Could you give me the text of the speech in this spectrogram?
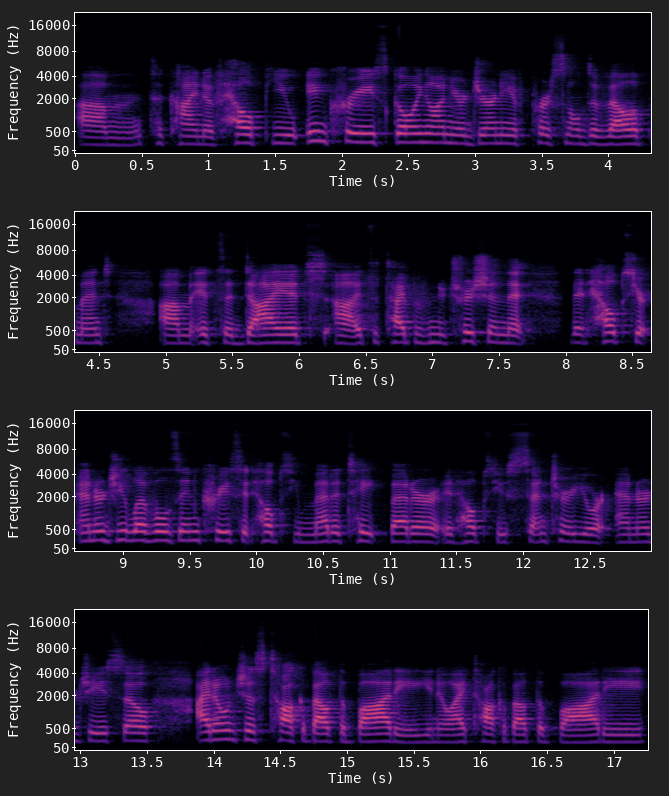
um, to kind of help you increase going on your journey of personal development, um, it's a diet, uh, it's a type of nutrition that that helps your energy levels increase. It helps you meditate better. It helps you center your energy. So I don't just talk about the body, you know, I talk about the body,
